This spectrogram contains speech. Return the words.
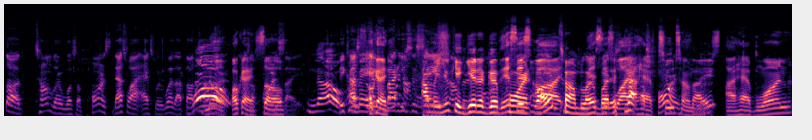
thought Tumblr was a porn. s- That's why I asked what it was. I thought Whoa! Tumblr Okay, was a porn so- site. no. because I mean, Okay. used to say. I mean, you Tumblr can get a porn. good This porn is why. on Tumblr, this but is it's why not I have a two porn Tumblrs. site. I have one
